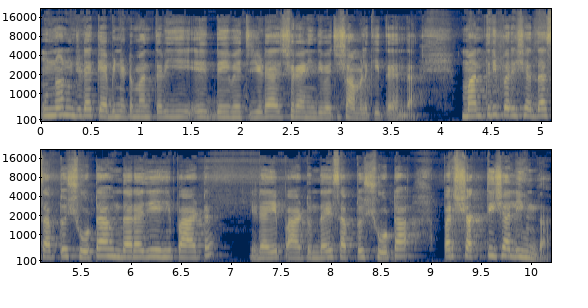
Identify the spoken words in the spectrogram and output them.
ਉਹਨਾਂ ਨੂੰ ਜਿਹੜਾ ਕੈਬਨਿਟ ਮੰਤਰੀ ਦੇ ਵਿੱਚ, ਜਿਹੜਾ ਸ਼੍ਰੇਣੀ ਦੇ ਵਿੱਚ ਸ਼ਾਮਲ ਕੀਤਾ ਜਾਂਦਾ। ਮੰਤਰੀ ਪਰਿਸ਼ਦ ਦਾ ਸਭ ਤੋਂ ਛੋਟਾ ਹੁੰਦਾ ਰਾਜੇ ਇਹ ਪਾਰਟ ਜਿਹੜਾ ਇਹ ਪਾਰਟ ਹੁੰਦਾ ਇਹ ਸਭ ਤੋਂ ਛੋਟਾ ਪਰ ਸ਼ਕਤੀਸ਼ਾਲੀ ਹੁੰਦਾ।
